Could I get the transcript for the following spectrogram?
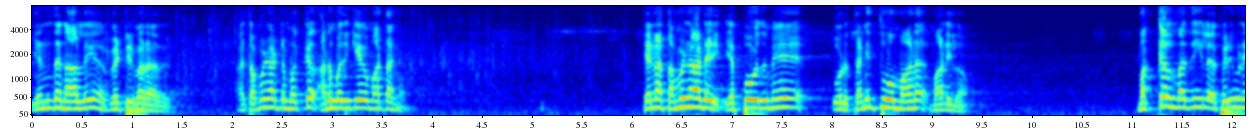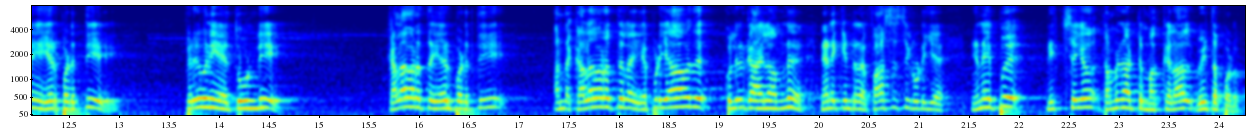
எந்த நாள்லையும் வெற்றி பெறாது. அது தமிழ்நாட்டு மக்கள் அனுமதிக்கவே மாட்டாங்க. ஏன்னா தமிழ்நாடு எப்பொழுதுமே ஒரு தனித்துவமான மாநிலம். மக்கள் மத்தியில் பிரிவினையை ஏற்படுத்தி பிரிவினையை தூண்டி கலவரத்தை ஏற்படுத்தி அந்த கலவரத்தில் எப்படியாவது குளிர்காயலாம்னு நினைக்கின்ற பாசிஸ்டுகளுடைய நினைப்பு நிச்சயம் தமிழ்நாட்டு மக்களால் வீழ்த்தப்படும்.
